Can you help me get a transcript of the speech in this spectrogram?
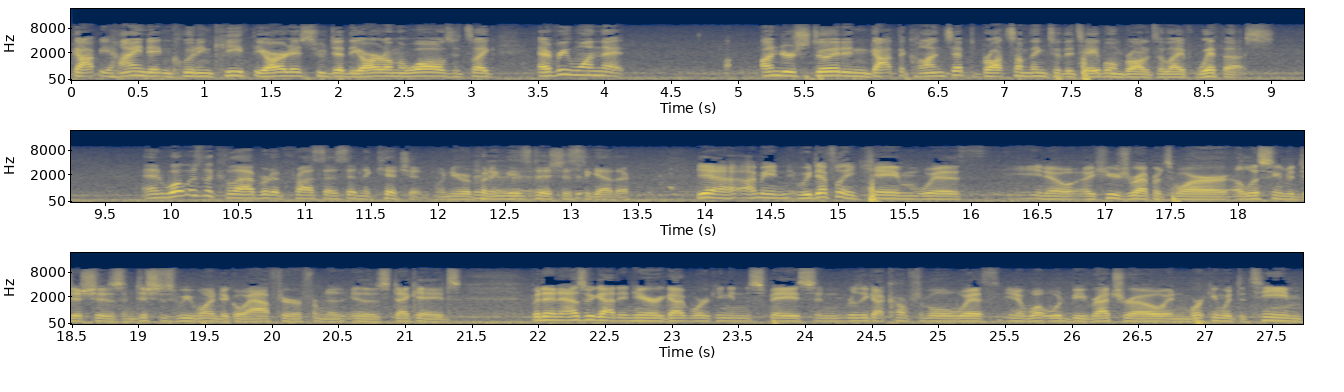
got behind it, including Keith, the artist who did the art on the walls. It's like everyone that understood and got the concept brought something to the table and brought it to life with us. And what was the collaborative process in the kitchen when you were putting these dishes together? Yeah, I mean, we definitely came with you know a huge repertoire, a listing of the dishes and dishes we wanted to go after from the, those decades. But then as we got in here, got working in the space, and really got comfortable with you know what would be retro and working with the team.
